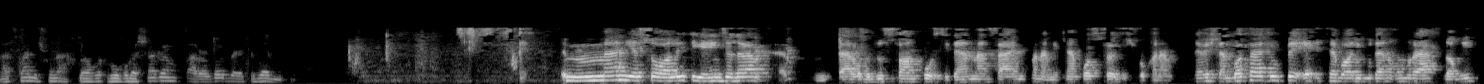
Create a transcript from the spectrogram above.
حتما ایشون اخلاق حقوق بشر رو هم قرارداد به اعتبار می‌دونه من یه سوالی دیگه اینجا دارم. در واقع دوستان پرسیدن من سعی می‌کنم یکم باسترازیش بکنم. نوشتن با توجه به اعتباری بودن امور اخلاقی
